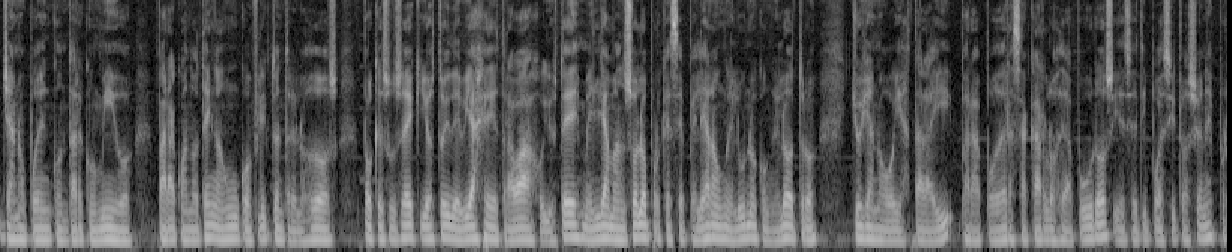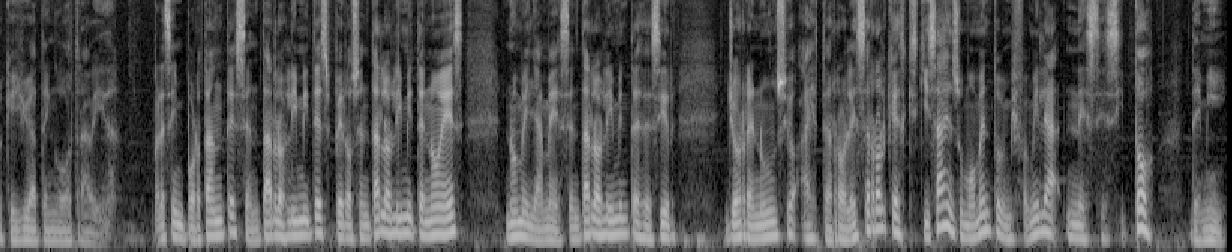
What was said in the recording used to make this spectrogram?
ya no pueden contar conmigo para cuando tengan un conflicto entre los dos, porque sucede que yo estoy de viaje de trabajo y ustedes me llaman solo porque se pelearon el uno con el otro, yo ya no voy a estar ahí para poder sacarlos de apuros y ese tipo de situaciones porque yo ya tengo otra vida parece importante sentar los límites, pero sentar los límites no es no me llamé. Sentar los límites es decir, yo renuncio a este rol. Ese rol que quizás en su momento mi familia necesitó de mí.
